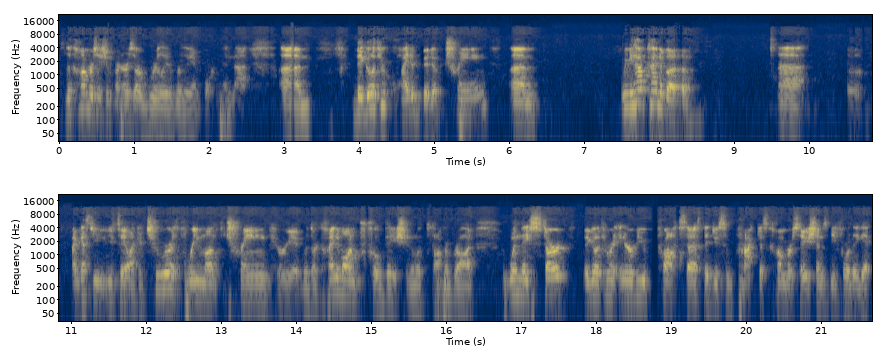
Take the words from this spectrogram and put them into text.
So the conversation partners are really, really important in that. Um, they go through quite a bit of training. Um, we have kind of a, uh, I guess you, would say like a two or three month training period where they're kind of on probation with Talk Abroad. When they start, they go through an interview process. They do some practice conversations before they get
